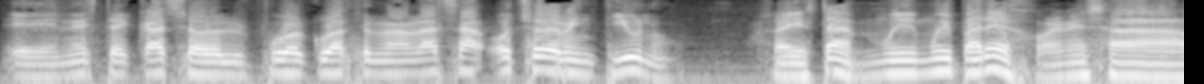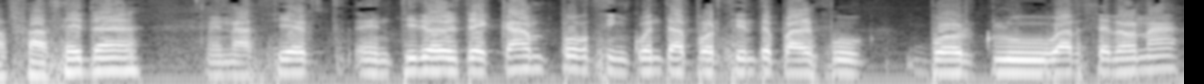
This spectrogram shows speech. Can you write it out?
En este caso el Fútbol Club Barcelona Lasa, 8 de 21. Pues ahí está, muy muy parejo en esa faceta. En, en tiros de campo, 50% para el Fútbol Club Barcelona.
